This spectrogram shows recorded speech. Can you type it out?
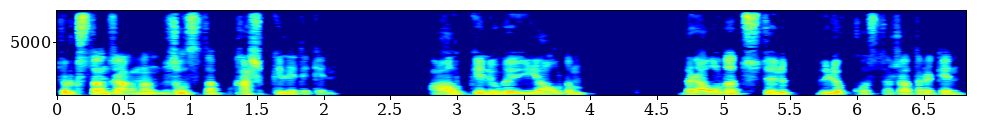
Түркістан жағынан жылыстап қашып келеді екен. Алып келуге ұялдым бір ауылда түстеніп бөлек қоста жатыр екен.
